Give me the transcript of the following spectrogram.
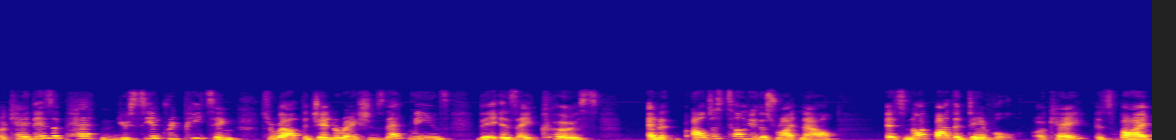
Okay, there's a pattern. You see it repeating throughout the generations. That means there is a curse, and it, I'll just tell you this right now it's not by the devil. okay? It's by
